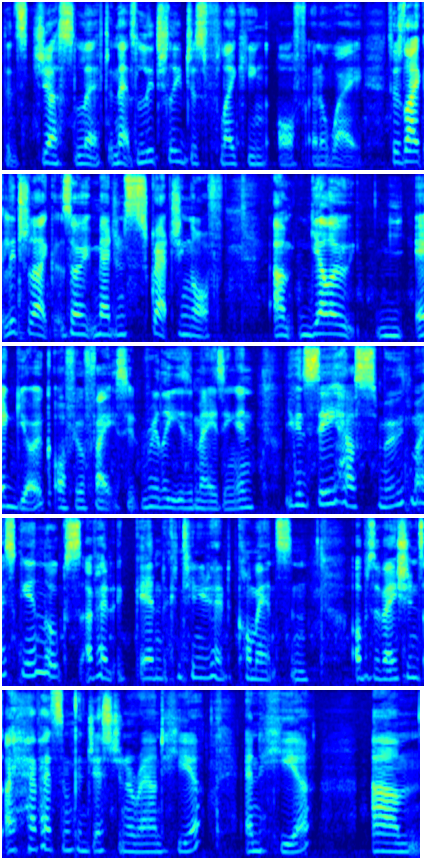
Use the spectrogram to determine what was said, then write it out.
that's just left. And that's literally just flaking off and away. So it's like, literally like, so imagine scratching off um, yellow egg yolk off your face. It really is amazing. And you can see how smooth my skin looks. I've had, again, continued have comments and observations. I have had some congestion around here and here. Um,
